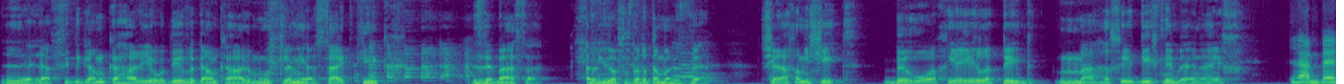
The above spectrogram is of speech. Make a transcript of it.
להפסיד גם קהל יהודי וגם קהל מוסלמי על sidekick, זה באסה. אז אני לא שופט אותם על זה. שאלה חמישית, ברוח יאיר לפיד, מה הכי דיסני בעינייך? לאבד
